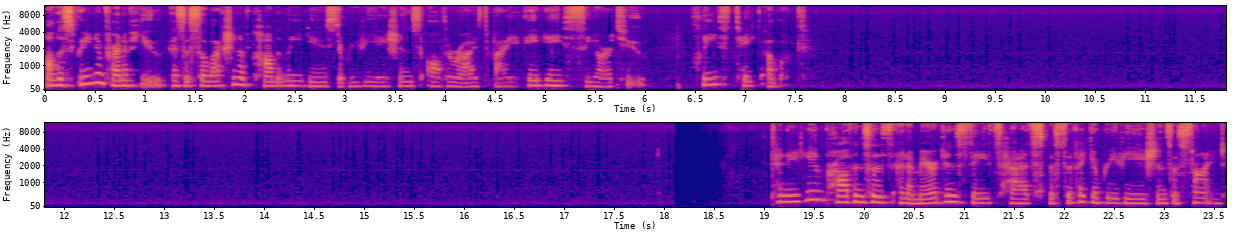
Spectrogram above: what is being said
On the screen in front of you is a selection of commonly used abbreviations authorized by AACR2. Please take a look. Canadian provinces and American states had specific abbreviations assigned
